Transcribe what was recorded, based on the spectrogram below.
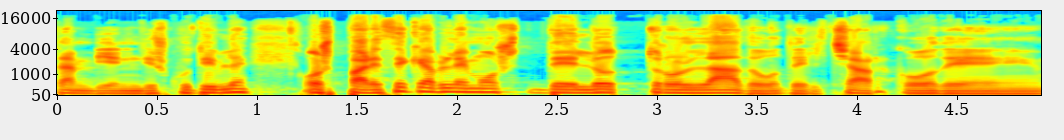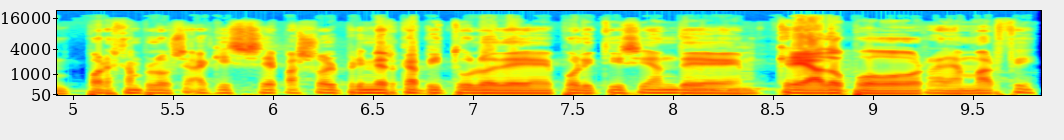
también indiscutible. ¿Os parece que hablemos del otro lado del charco? De, por ejemplo, aquí se pasó el primer capítulo de Politician, de, creado por Ryan Murphy.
